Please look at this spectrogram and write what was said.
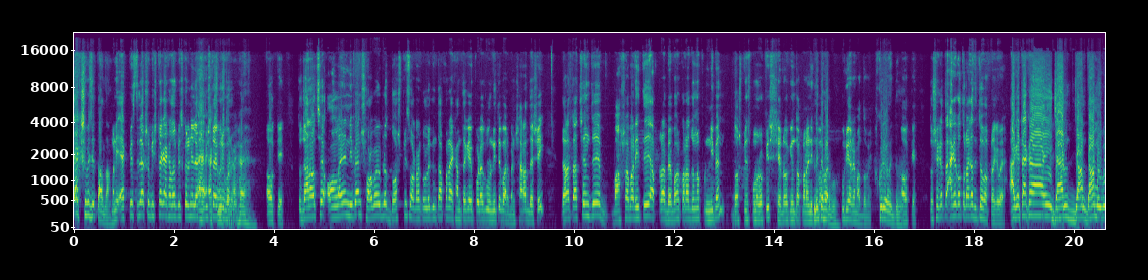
একশো পিসের তার দাম। মানে এক পিস দিলে একশো বিশ টাকা এক হাজার পিস করে নিলে একশো হ্যাঁ, বিশ টাকা করে পড়বে। হ্যাঁ হ্যাঁ। ওকে তো যারা হচ্ছে অনলাইনে নিবেন সর্বনিম্ন দশ পিস অর্ডার করলে কিন্তু আপনারা এখান থেকে এই প্রোডাক্টগুলো নিতে পারবেন সারা দেশেই। যারা চাচ্ছেন যে বাসা বাড়িতে আপনারা ব্যবহার করার জন্য নিবেন দশ পিস পনেরো পিস সেটাও কিন্তু আপনারা নিতে নিতে পারব। কুরিয়ারের মাধ্যমে। কুরিয়ার মাধ্যমে। ওকে তো সেক্ষেত্রে আগে কত টাকা দিতে হবে আপনাকে ভাই? আগে টাকা দাম হইব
